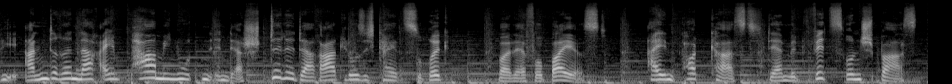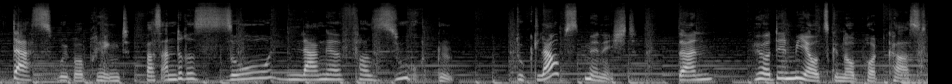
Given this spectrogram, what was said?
wie andere nach ein paar Minuten in der Stille der Ratlosigkeit zurück, weil er vorbei ist. Ein Podcast, der mit Witz und Spaß das rüberbringt, was andere so lange versuchten. Du glaubst mir nicht? Dann hör den Miauts genau Podcast.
